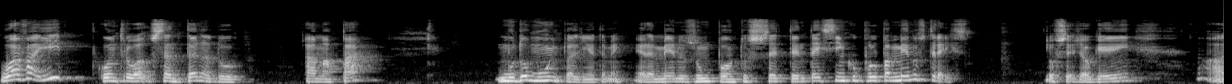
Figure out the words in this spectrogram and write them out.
O Havaí contra o Santana do Amapá mudou muito a linha também. Era menos 1,75, pulou para menos 3. Ou seja, alguém ah,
